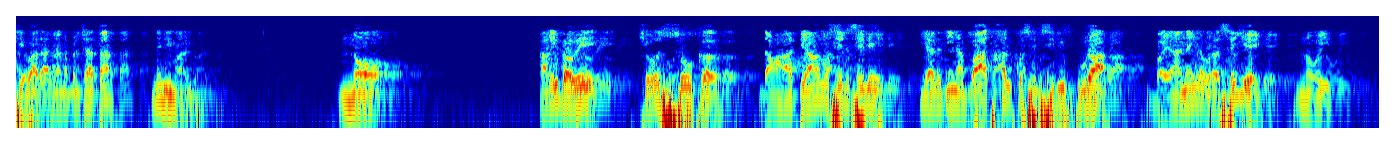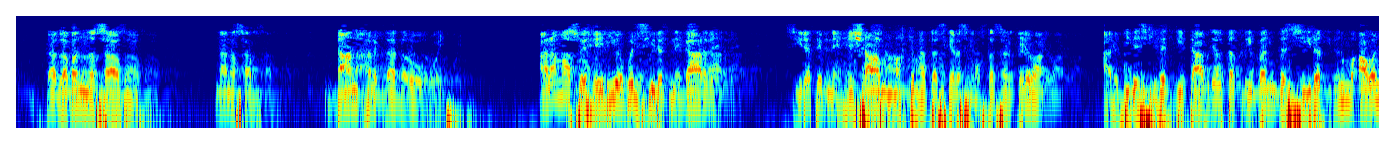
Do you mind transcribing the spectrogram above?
سیوا د الله نه بل چاته نه دي معلومه نو هغه به وي چې اوس څوک د عادیانو سلسله یا د دینه بعد خلکو سلسله پورا بیانې او رسیه نو وي کذبن نصابون دا نصاب دان خلق دا دروغ وي علامه سهیلی او بل سیرت نگار دی سیرت ابن هشام مخکمه تذکرہ سره مختصر کړی و عربي د سیرت کتاب دی او تقریبا د سیرت نوم اول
